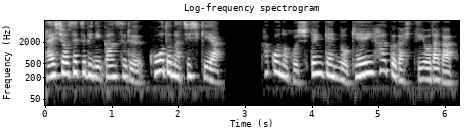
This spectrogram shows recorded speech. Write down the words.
対象設備に関する高度な知識や過去の保守点検の経緯把握が必要だが、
